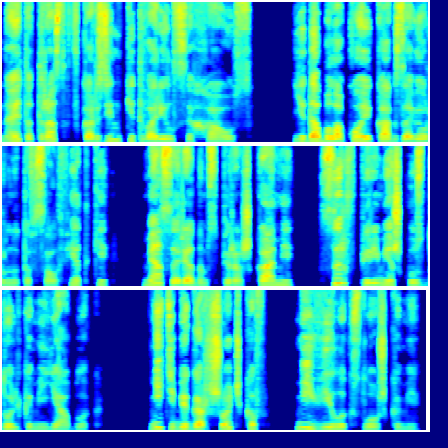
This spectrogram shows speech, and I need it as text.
На этот раз в корзинке творился хаос. Еда была кое-как завернута в салфетки, мясо рядом с пирожками, сыр вперемешку с дольками яблок. Ни тебе горшочков, ни вилок с ложками.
